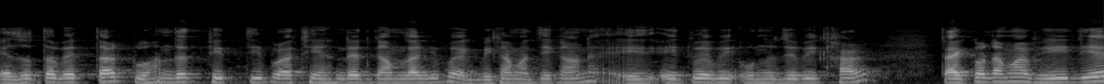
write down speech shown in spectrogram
এজোটাবেক্টাৰ টু হাণ্ড্ৰেড ফিফটিৰ পৰা থ্ৰী হাণ্ড্ৰেড গ্ৰাম লাগিব এক বিঘা মাটিৰ কাৰণে। এই এইটো এবিধ অনুজৈৱিক সাৰ টাইকডামা ভি দিয়ে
